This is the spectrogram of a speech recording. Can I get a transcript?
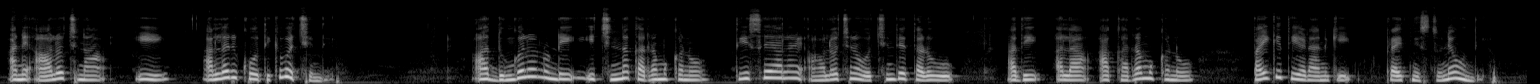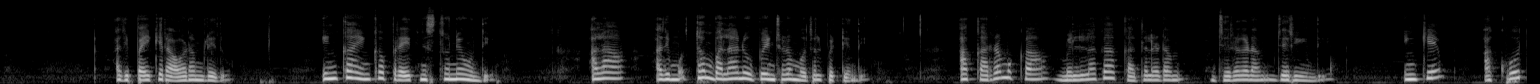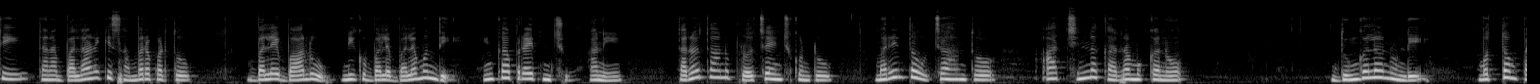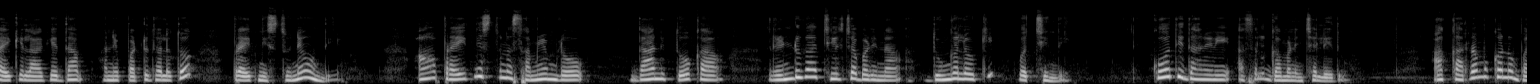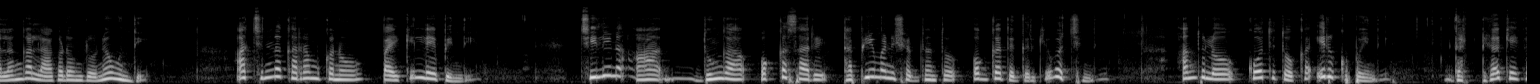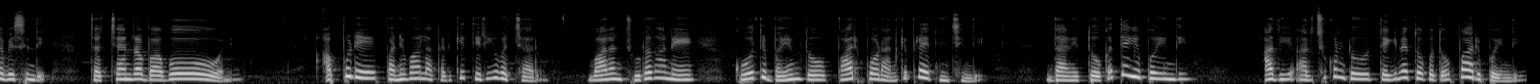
అనే ఆలోచన ఈ అల్లరి కోతికి వచ్చింది. ఆ దుంగలో నుండి ఈ చిన్న కర్ర ముక్కను తీసేయాలనే ఆలోచన వచ్చిందే తడువు అది అలా ఆ కర్ర ముక్కను పైకి తీయడానికి ప్రయత్నిస్తూనే ఉంది. అది పైకి రావడం లేదు. ఇంకా ఇంకా ప్రయత్నిస్తూనే ఉంది. అలా అది మొత్తం బలాన్ని ఉపయోగించడం మొదలుపెట్టింది. ఆ కర్ర ముక్క మెల్లగా కదలడం జరగడం జరిగింది. ఇంకేం? ఆ కోతి తన బలానికి సంబరపడుతూ భలే బాలు నీకు భలే బలముంది ఇంకా ప్రయత్నించు అని తను తాను ప్రోత్సహించుకుంటూ మరింత ఉత్సాహంతో ఆ చిన్న కర్ర ముక్కను దుంగలో నుండి మొత్తం పైకి లాగేద్దాం అనే పట్టుదలతో ప్రయత్నిస్తూనే ఉంది. ఆ ప్రయత్నిస్తున్న సమయంలో దాని తోక రెండుగా చీల్చబడిన దుంగలోకి వచ్చింది. కోతి దానిని అసలు గమనించలేదు. ఆ కర్ర ముక్కను బలంగా లాగడంలోనే ఉంది. ఆ చిన్న కర్ర ముక్కను పైకి లేపింది. చీలిన ఆ దుంగ ఒక్కసారి టపీమని శబ్దంతో ఒగ్గ దగ్గరికి వచ్చింది. అందులో కోతి తోక ఇరుక్కుపోయింది. గట్టిగా కేక వేసింది. చచ్చాన్రా బాబో అని. అప్పుడే పనివాళ్ళు అక్కడికి తిరిగి వచ్చారు. వాళ్ళని చూడగానే కోతి భయంతో పారిపోవడానికి ప్రయత్నించింది. దాని తోక తెగిపోయింది. అది అరుచుకుంటూ తెగిన తోకతో పారిపోయింది.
